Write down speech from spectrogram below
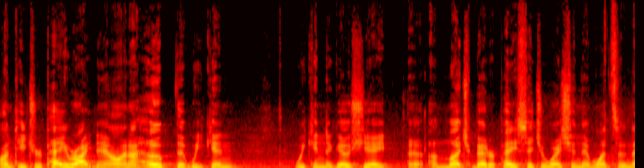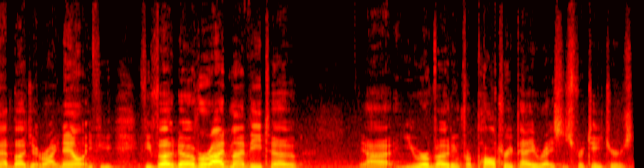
on teacher pay right now, and I hope that we can we can negotiate a, a, much better pay situation than what's in that budget right now. If you, if you vote to override my veto, uh, you are voting for paltry pay raises for teachers,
